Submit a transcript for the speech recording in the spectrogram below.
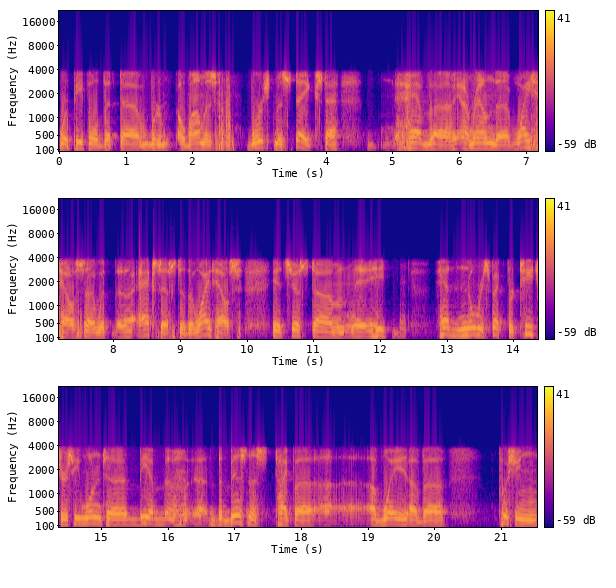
were people that uh, were Obama's worst mistakes to have uh, around the White House uh, with uh, access to the White House. It's just um, he had no respect for teachers. He wanted to be a uh, the business type of, uh, of way of uh, pushing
